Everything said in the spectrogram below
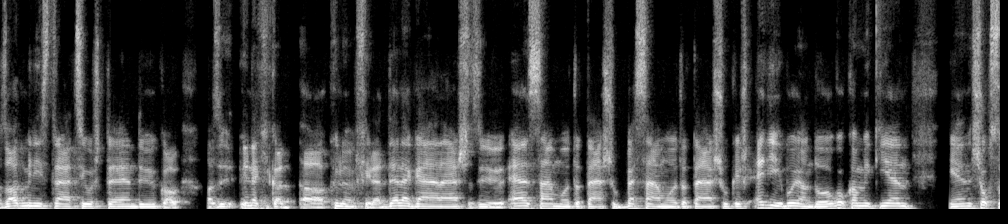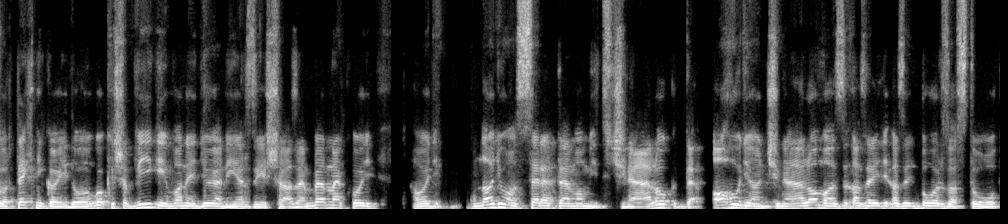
az adminisztrációs teendők, a, az nekik a, a különféle delegálás, az ő elszámoltatásuk, beszámoltatásuk, és egyéb olyan dolgok, amik ilyen, ilyen sokszor technikai dolgok, és a végén van egy olyan érzése az embernek, hogy hogy nagyon szeretem, amit csinálok, de ahogyan csinálom, az, az, egy, az egy borzasztó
